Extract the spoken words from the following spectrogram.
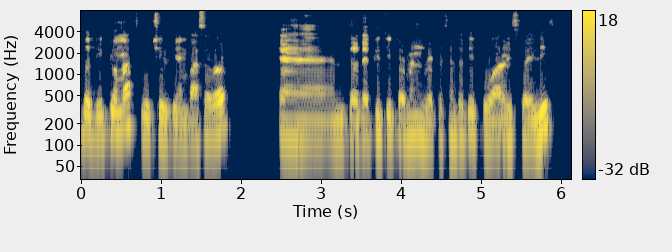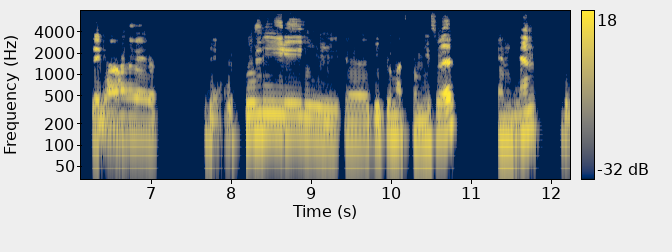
the diplomat, which is the ambassador, and the deputy permanent representative, who are Israelis. They are they are fully uh, diplomats from Israel, and then they,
